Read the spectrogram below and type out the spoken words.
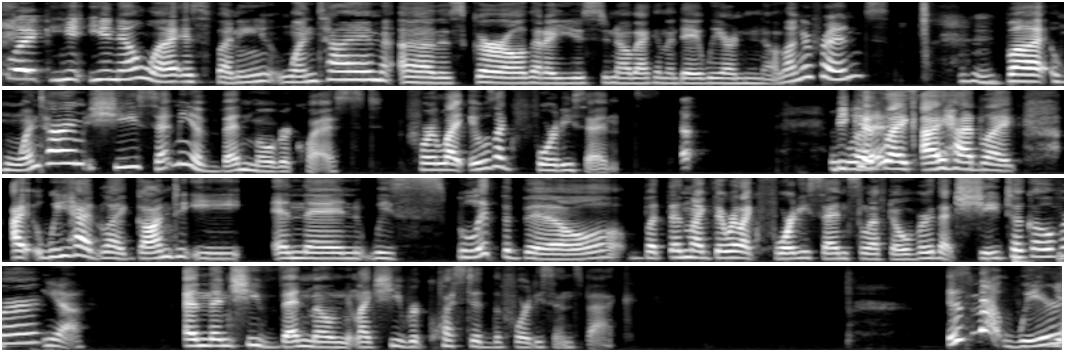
Like You, you know what is funny? One time, uh, this girl that I used to know back in the day, we are no longer friends. Mhm. But one time she sent me a Venmo request for like it was like 40 cents. Because like? I had like I we had like gone to eat and then we split the bill, but then like there were like 40 cents left over that she took mm-hmm. over yeah. and then she Venmoed me like she requested the 40 cents back. Isn't that weird?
